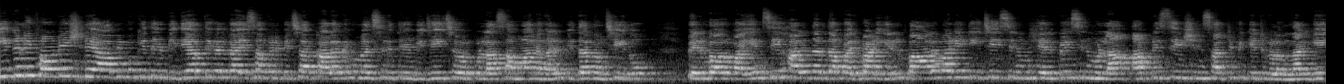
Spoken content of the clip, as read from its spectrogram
ഈദുലി ഫൗണ്ടേഷന്റെ ആഭിമുഖ്യത്തിൽ വിദ്യാർത്ഥികൾക്കായി സംഘടിപ്പിച്ച കളറിംഗ് മത്സരത്തിൽ വിജയിച്ചവർക്കുള്ള സമ്മാനങ്ങൾ വിതരണം ചെയ്തു. പെരുമ്പാവൂർ വൈ എം സി ഹാളിൽ നടന്ന പരിപാടിയിൽ ബാലവാടി ടീച്ചേഴ്സിനും ഹെൽപ്പേഴ്സിനുമുള്ള അപ്രിസിയേഷൻ സർട്ടിഫിക്കറ്റുകളും നൽകി.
